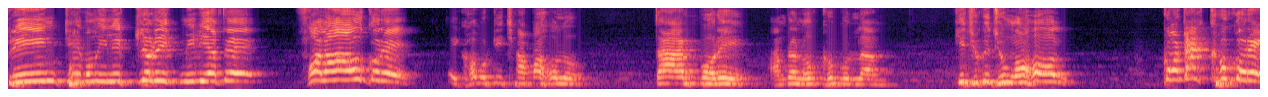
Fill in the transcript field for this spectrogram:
প্রিন্ট এবং ইলেকট্রনিক মিডিয়াতে ফলাও করে এই খবরটি ছাপা হলো। তারপরে আমরা লক্ষ্য করলাম, কিছু কিছু মহল কটাক্ষ করে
